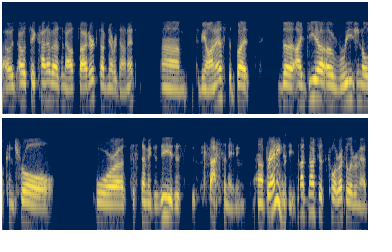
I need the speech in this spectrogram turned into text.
I would I would say kind of as an outsider because I've never done it, um, to be honest. But the idea of regional control for systemic disease is fascinating uh, for any disease, not not just colorectal liver mets,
